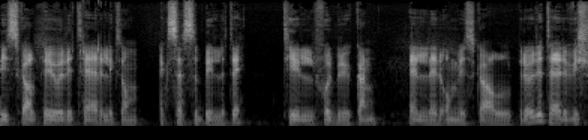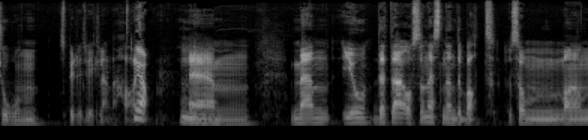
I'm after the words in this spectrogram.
vi skal prioritere liksom accessibility til forbrukeren, eller om vi skal prioritere visjonen spillutviklerne har. Ja. Mm. Em, men jo, dette er også nesten en debatt som man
